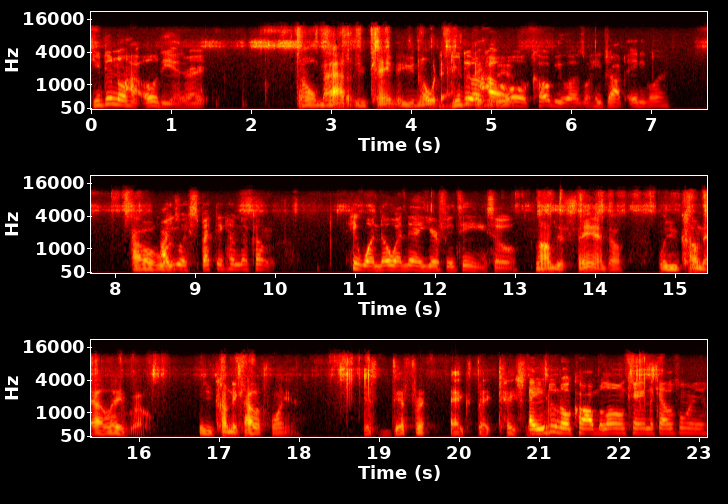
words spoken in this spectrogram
You do know how old he is, right? Don't matter. You came here. You know what the You do know how old Kobe was when he dropped 81. How old Are you expecting him to come? He won nowhere near year 15, so No, I'm just saying though, when you come to LA, bro, when you come to California, it's different expectations. hey, you bro. do know Karl Malone came to California?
